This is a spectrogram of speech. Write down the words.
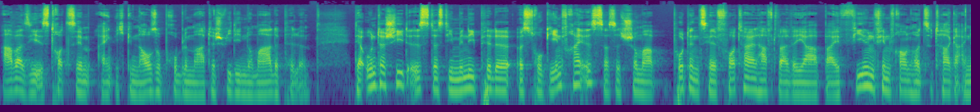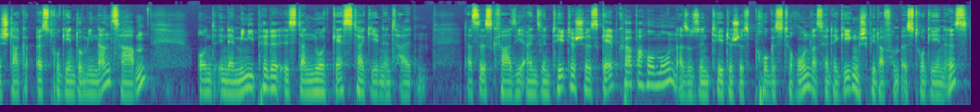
aber sie ist trotzdem eigentlich genauso problematisch wie die normale Pille. Der Unterschied ist, dass die Mini-Pille östrogenfrei ist. Das ist schon mal potenziell vorteilhaft, weil wir ja bei vielen, vielen Frauen heutzutage eine starke Östrogendominanz haben. Und in der Mini-Pille ist dann nur Gestagen enthalten. Das ist quasi ein synthetisches Gelbkörperhormon, also synthetisches Progesteron, was ja der Gegenspieler vom Östrogen ist.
